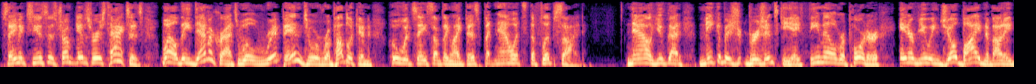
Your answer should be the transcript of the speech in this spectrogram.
Same excuses Trump gives for his taxes. Well, the Democrats will rip into a Republican who would say something like this, but now it's the flip side. Now you've got Mika Brzezinski, a female reporter, interviewing Joe Biden about a,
